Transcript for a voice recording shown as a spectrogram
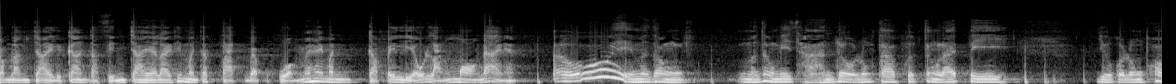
กำลังใจหรือการตัดสินใจอะไรที่มันจะตัดแบบห่วงไม่ให้มันกลับไปเหลียวหลังมองได้เนี่ยโอ้ยมันต้องมันต้องมีฐานโดหลวงตาฝึกตั้งหลายปี อยู่กับหลวงพ่อ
